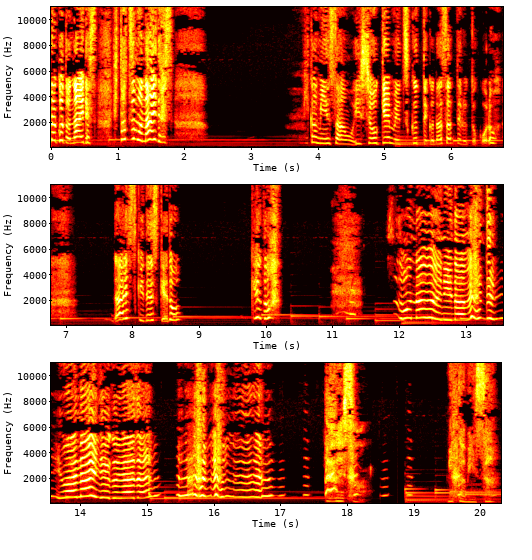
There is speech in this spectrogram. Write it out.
なことないです。一つもないです。ミカミンさんを一生懸命作ってくださってるところ、大好きですけど、けど、そんな風にダメって言わないでください。上さん、ミカミンさん。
